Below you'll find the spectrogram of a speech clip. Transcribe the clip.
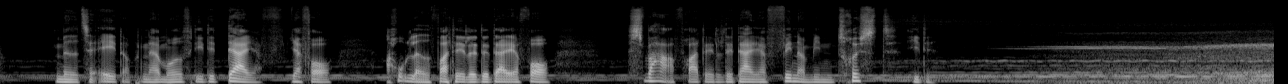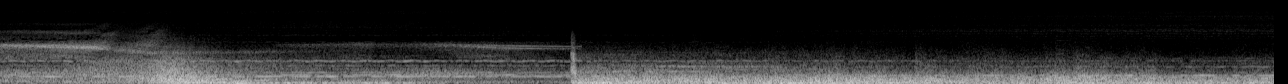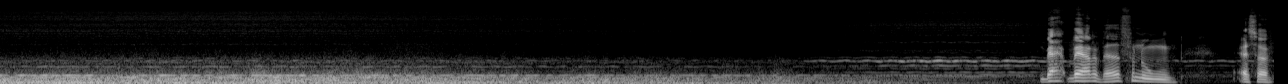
med teater på den her måde, fordi det er der, jeg, jeg får afladet fra det, eller det er der, jeg får svar fra det, eller det er der, jeg finder min trøst i det. Hvad, hvad har der været for nogle... Altså,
